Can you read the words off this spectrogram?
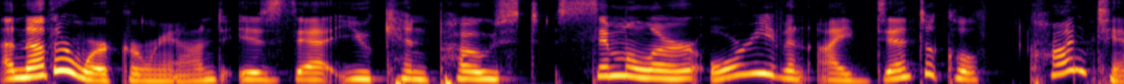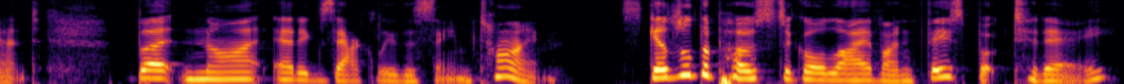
Another workaround is that you can post similar or even identical content, but not at exactly the same time. Schedule the post to go live on Facebook today,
